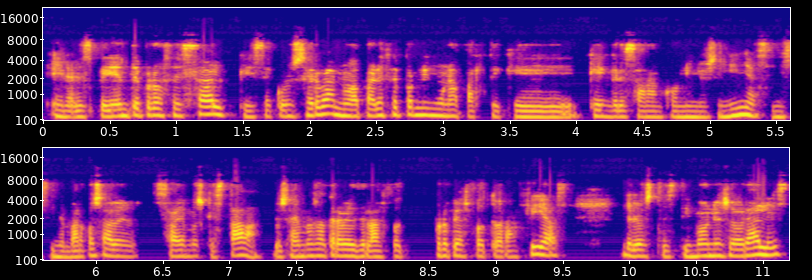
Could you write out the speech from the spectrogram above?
en el expediente procesal que se conserva no aparece por ninguna parte que, ingresaran con niños y niñas, y sin embargo sabemos que estaban, lo sabemos a través de las propias fotografías, de los testimonios orales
